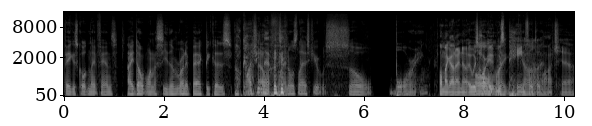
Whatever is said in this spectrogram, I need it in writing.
Vegas Golden Knight fans. I don't want to see them run it back because Oh, God, watching no. that finals last year was so boring. Oh my god, I know it was hard. Oh It was my painful to watch. Yeah.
